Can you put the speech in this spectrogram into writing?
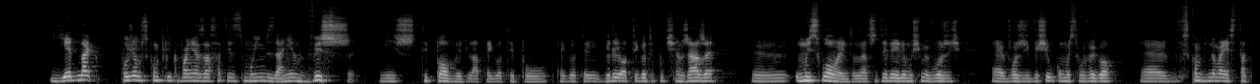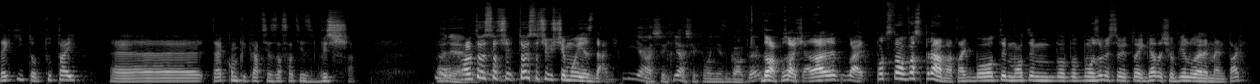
Jednak poziom skomplikowania zasad jest moim zdaniem wyższy niż typowy dla tego typu tego, ty, gry o tego typu ciężarze y, umysłowym. To znaczy tyle, ile musimy włożyć, e, włożyć wysiłku umysłowego e, w skombinowanie strategii, to tutaj e, ta komplikacja zasad jest wyższa. No nie. Ale to jest, to jest oczywiście moje zdanie. Ja się, ja się chyba nie zgodzę. Dobra, posłuchajcie, ale podstawowa sprawa, tak, bo o tym, o tym, bo, bo możemy sobie tutaj gadać o wielu elementach.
